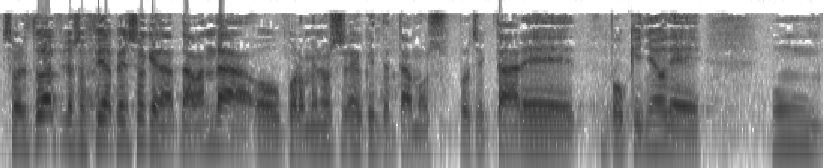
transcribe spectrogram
Sobre todo a filosofía penso que da, da banda ou por lo menos é eh, o que intentamos proyectar é eh, un pouquiño de un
